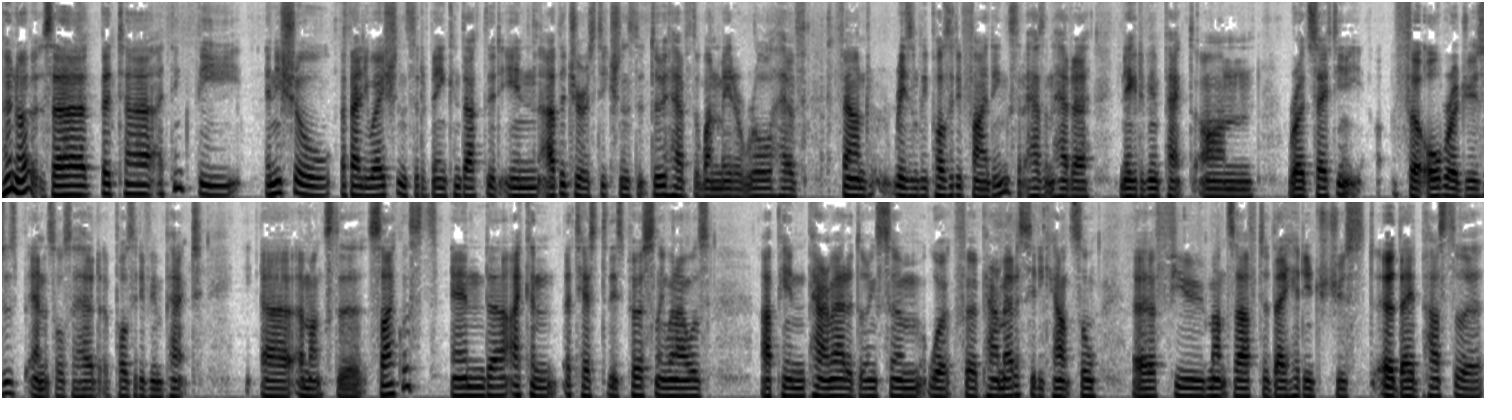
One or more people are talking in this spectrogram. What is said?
who knows? Uh, but uh, I think the initial evaluations that have been conducted in other jurisdictions that do have the one metre rule have found reasonably positive findings that it hasn't had a negative impact on road safety for all road users, and it's also had a positive impact uh, amongst the cyclists. And uh, I can attest to this personally when I was up in Parramatta doing some work for Parramatta City Council a few months after they had introduced, uh, they had passed the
